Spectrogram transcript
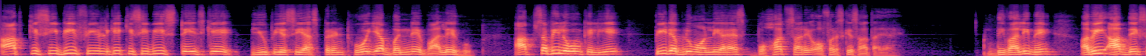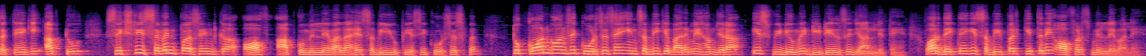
आप किसी भी फ़ील्ड के, किसी भी स्टेज के यूपीएससी एस्पिरेंट हो या बनने वाले हो, आप सभी लोगों के लिए पीडब्ल्यू ऑनली आई बहुत सारे ऑफर्स के साथ आया है। दिवाली में, अभी आप देख सकते हैं कि अप टू 67 परसेंट का ऑफ़ आपको मिलने वाला है सभी यूपीएससी कोर्सेज पर। तो कौन कौन से कोर्सेज हैं, इन सभी के बारे में हम जरा इस वीडियो में डिटेल से जान लेते हैं और देखते हैं कि सभी पर कितने ऑफर्स मिलने वाले हैं।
